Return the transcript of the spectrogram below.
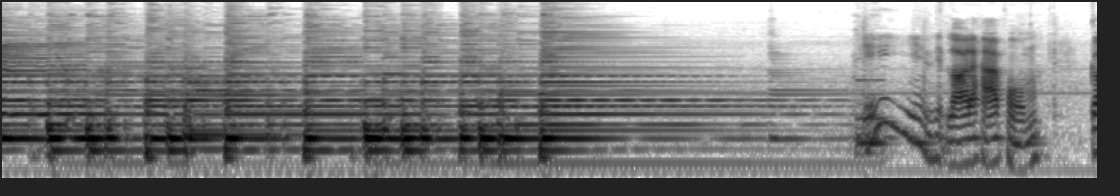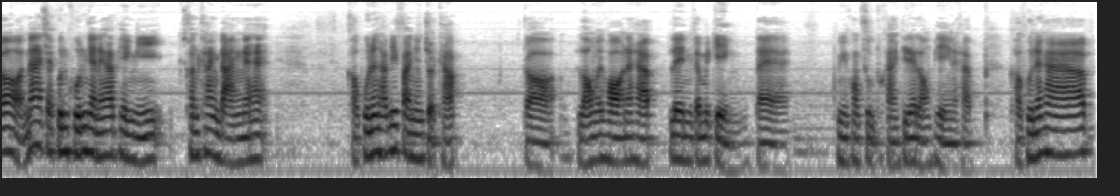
เย้เรียบร้อยแล้วครับผม ก็น่าจะคุ้นๆกันนะครับ เพลงนี้ค่อนข้างดังนะฮะ ขอบคุณนะครับที่ฟังจนจบครับ ก็ร้องไม่เพาะนะครับ เล่นก็ไม่เก่ง แต่มีความสุขทุกครั้งที่ได้ร้องเพลงนะครับ ขอบคุณนะครับ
